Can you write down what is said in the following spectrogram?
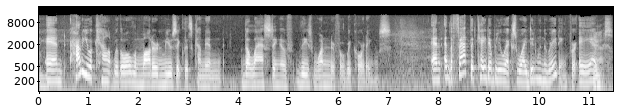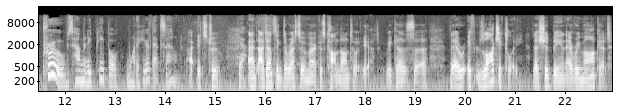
Mm-hmm. And how do you account with all the modern music that's come in, the lasting of these wonderful recordings? And, and the fact that KWXY did win the rating for AM Yes. proves how many people want to hear that sound. I, it's true. Yeah. And I don't think the rest of America's cottoned onto it yet, because uh, there, if logically there should be in every market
